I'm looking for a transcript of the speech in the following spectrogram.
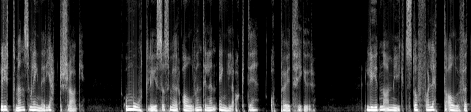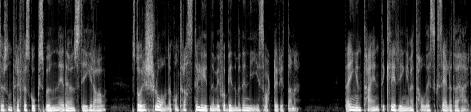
rytmen som ligner hjerteslag, og motlyset som gjør alven til en engleaktig, opphøyet figur. Lyden av mykt stoff og lette alveføtter som treffer skogsbunnen idet hun stiger av, står i slående kontrast til lydene vi forbinder med de ni svarte rytterne. Det er ingen tegn til klirring i metallisk seletøy her.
